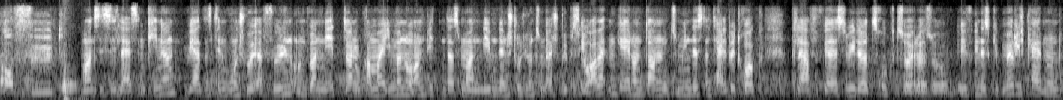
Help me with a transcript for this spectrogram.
auffüllt. Wenn sie sich leisten können, werden sie den Wunsch wohl erfüllen und wenn nicht, dann kann man immer nur anbieten, dass man neben dem Studium zum Beispiel ein bisschen arbeiten geht und dann zumindest einen Teilbetrag klar wer es wieder zurückzahlt. Also ich finde, es gibt Möglichkeiten und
